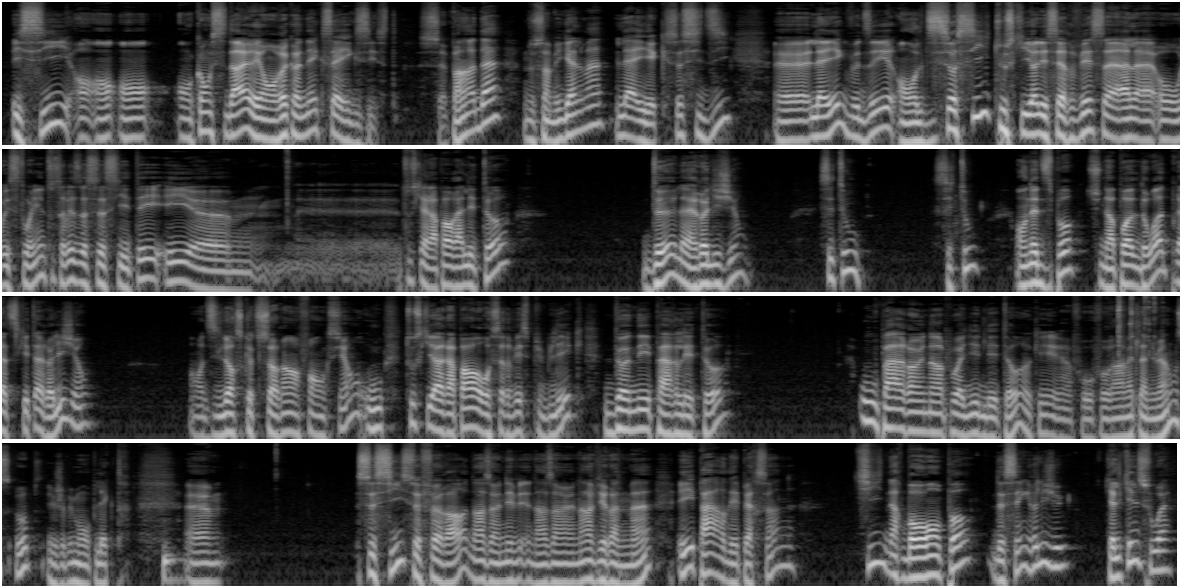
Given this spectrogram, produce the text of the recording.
ici, on considère et on reconnaît que ça existe. Cependant, nous sommes également laïcs. Ceci dit, euh, laïque veut dire on dissocie tout ce qui a les services aux citoyens, tout service de société et euh, euh, tout ce qui a rapport à l'État de la religion. C'est tout. C'est tout. On ne dit pas tu n'as pas le droit de pratiquer ta religion. On dit lorsque tu seras en fonction ou tout ce qui a rapport au service public donné par l'État ou par un employé de l'État. OK, faut, faut remettre la nuance. Oups, j'ai vu mon plectre. Euh, ceci se fera dans un, dans un environnement et par des personnes qui n'arboreront pas de signes religieux, quels qu'ils soient.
